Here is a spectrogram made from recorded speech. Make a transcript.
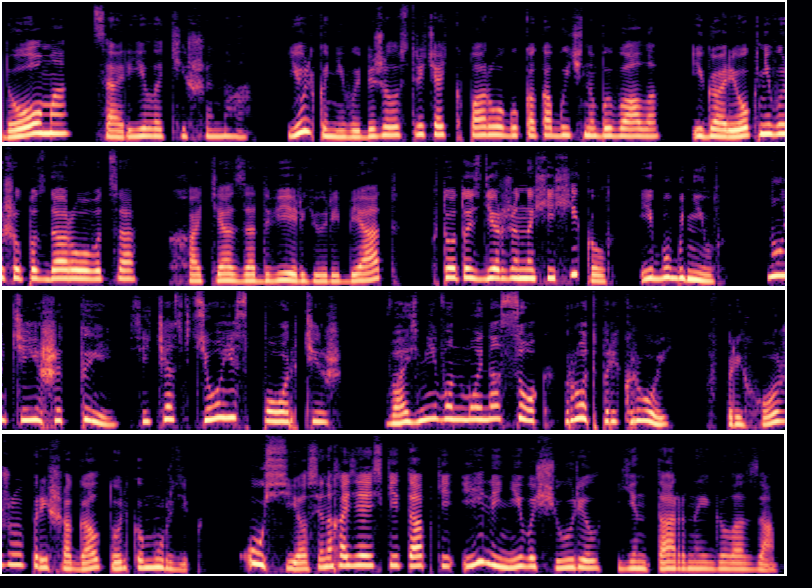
Дома царила тишина. Юлька не выбежала встречать к порогу, как обычно бывало. Игорек не вышел поздороваться, хотя за дверью ребят кто-то сдержанно хихикал и бубнил. «Ну, тише ты, сейчас все испортишь. Возьми вон мой носок, рот прикрой». В прихожую пришагал только Мурзик. Уселся на хозяйские тапки и лениво щурил янтарные глаза.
